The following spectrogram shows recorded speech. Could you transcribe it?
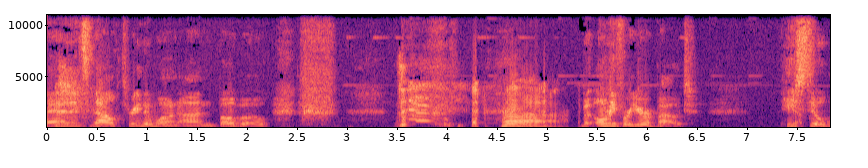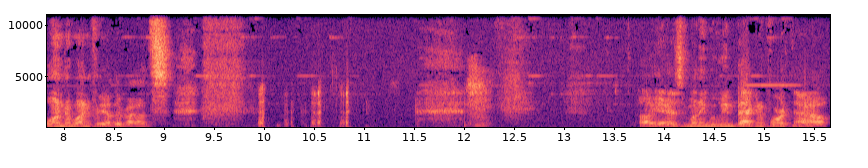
and it's now three to one on Bobo, Huh. but only for your bout. He's still one to one for the other bouts. oh yeah, there's money moving back and forth now.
